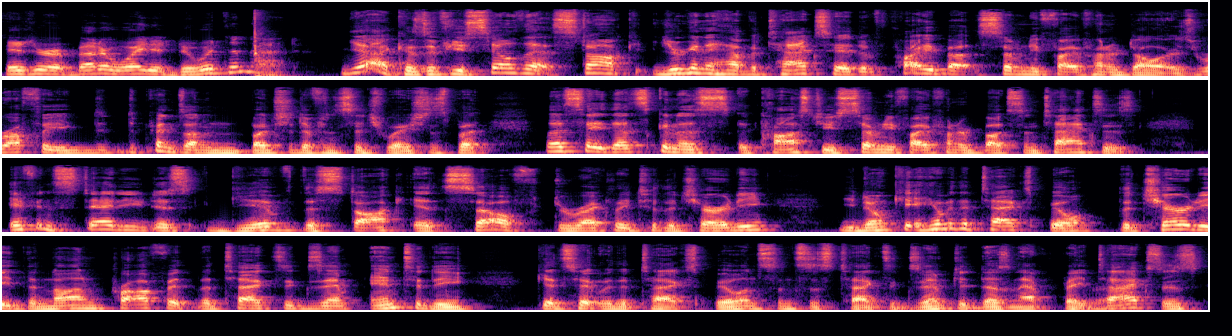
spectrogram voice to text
Is there a better way to do it than that? Yeah, because if you sell that stock, you're going to have a tax hit of probably about $7,500, roughly. D- depends on a bunch of different situations, but let's say that's going to cost you 7,500 bucks in taxes. If instead you just give the stock itself directly to the charity, you don't get hit with a tax bill. The charity, the nonprofit, the tax exempt entity gets hit with a tax bill, and since it's tax exempt, it doesn't have to pay taxes,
